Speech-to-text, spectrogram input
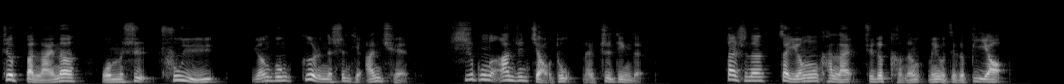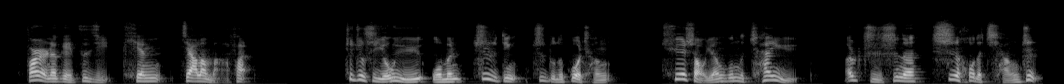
这本来呢，我们是出于员工个人的身体安全、施工的安全角度来制定的。但是呢，在员工看来，觉得可能没有这个必要，反而呢给自己添加了麻烦。这就是由于我们制定制度的过程缺少员工的参与，而只是呢事后的强制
